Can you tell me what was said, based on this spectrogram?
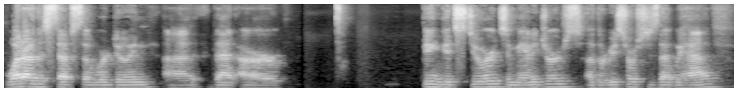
what are the steps that we're doing uh, that are being good stewards and managers of the resources that we have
